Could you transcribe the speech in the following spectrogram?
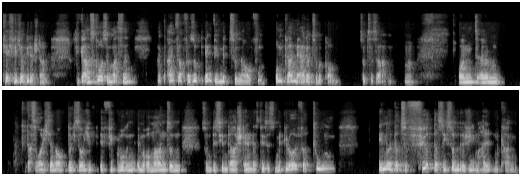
kirchlicher Widerstand. Die ganz große Masse hat einfach versucht, irgendwie mitzulaufen, um keinen Ärger zu bekommen, sozusagen. Und ähm, das wollte ich dann auch durch solche Figuren im Roman so ein, so ein bisschen darstellen, dass dieses Mitläufertum immer dazu führt, dass sich so ein Regime halten kann.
